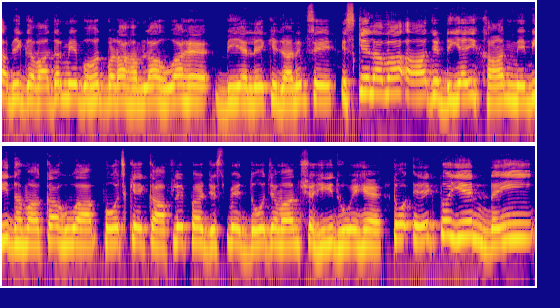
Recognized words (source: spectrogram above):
अभी गवादर में बहुत बड़ा हमला हुआ है बी एल ए की जानब से। इसके अलावा आज डीआई खान में भी धमाका हुआ फौज के काफले पर, जिसमें दो जवान शहीद हुए हैं। तो एक तो ये नई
